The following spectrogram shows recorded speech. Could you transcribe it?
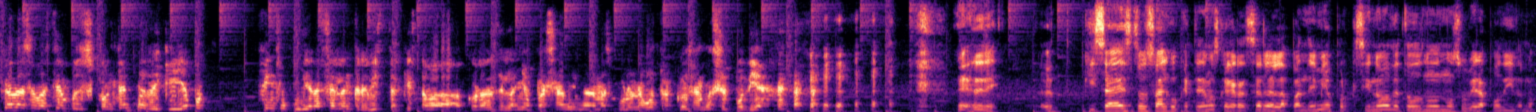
¿Qué onda, Sebastián? Pues contento de que ya por fin se pudiera hacer la entrevista que estaba acordada desde el año pasado y nada más por una u otra cosa no se podía. Eh, eh, quizá esto es algo que tenemos que agradecerle a la pandemia porque si no, de todos modos no se hubiera podido, ¿no?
